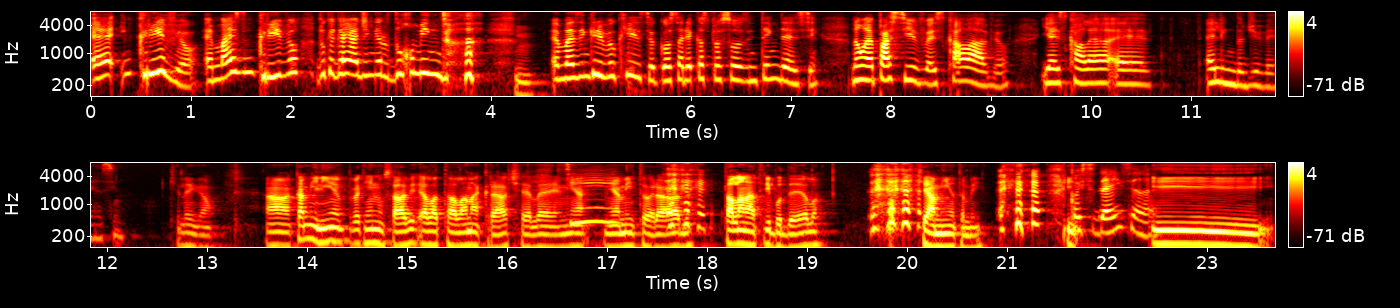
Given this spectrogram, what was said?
é incrível. É mais incrível do que ganhar dinheiro dormindo. Sim. É mais incrível que isso. Eu gostaria que as pessoas entendessem. Não é passivo, é escalável. E a escala é, é, é linda de ver, assim. Que legal. A Camilinha, pra quem não sabe, ela tá lá na Craft, ela é minha, minha mentorada. tá lá na tribo dela, que é a minha também. E, Coincidência, né? E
